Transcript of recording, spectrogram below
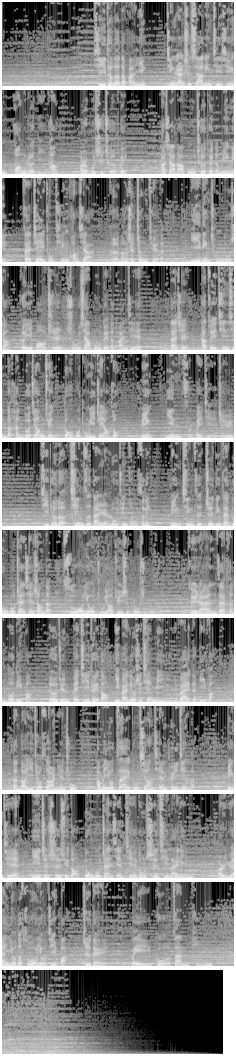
希特勒的反应竟然是下令进行狂热抵抗，而不是撤退。他下达不撤退的命令，在这种情况下可能是正确的，一定程度上可以保持属下部队的团结。但是他最亲信的很多将军都不同意这样做，并因此被解职。希特勒亲自担任陆军总司令，并亲自制定在东部战线上的所有主要军事部署。虽然在很多地方德军被击退到一百六十千米以外的地方。但到一九四二年初，他们又再度向前推进了，并且一直持续到东部战线解冻时期来临，而原有的所有计划只得被迫暂停。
